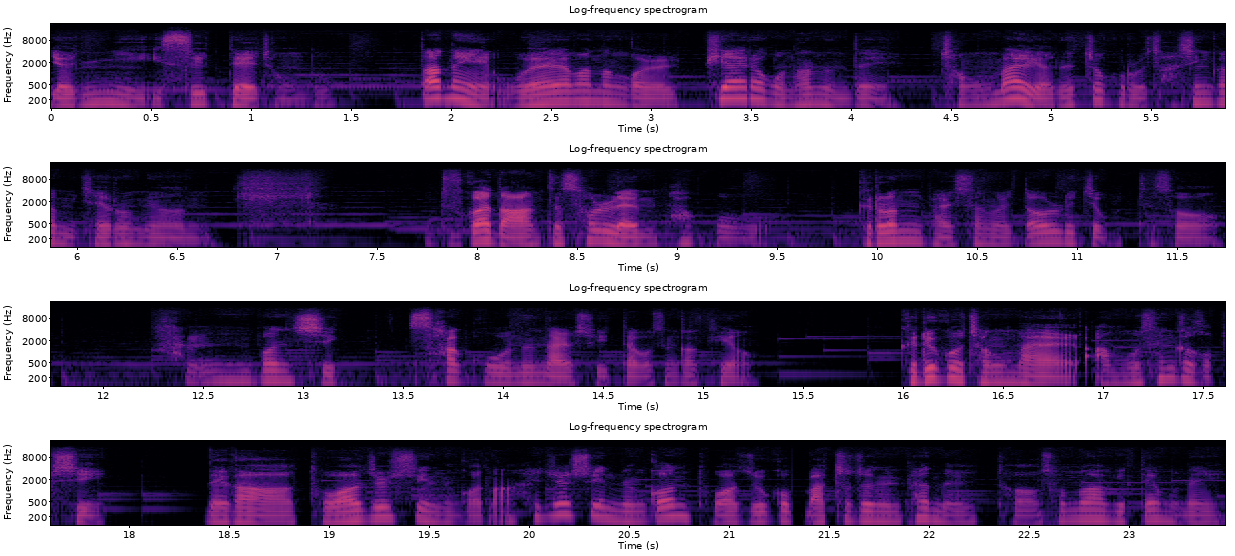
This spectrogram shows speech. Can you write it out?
연인이 있을 때 정도? 딴에 오해할 만한 걸 피하려고는 하는데 정말 연애적으로 자신감이 제로면 누가 나한테 설렘 하고 그런 발상을 떠올리지 못해서 한 번씩 사고는 날 수 있다고 생각해요. 그리고 정말 아무 생각 없이 내가 도와줄 수 있는 거나 해줄 수 있는 건 도와주고 맞춰주는 편을 더 선호하기 때문에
